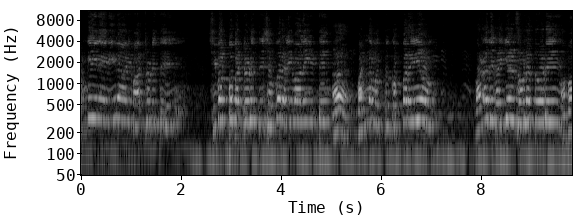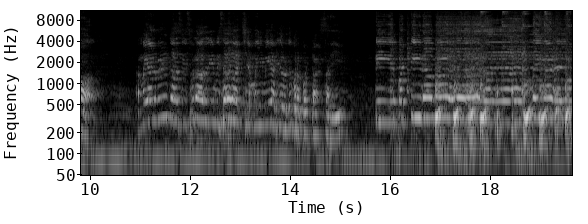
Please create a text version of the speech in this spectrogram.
கங்கையிலே நீராடி மாற்றொடுத்து சிவப்பு பட்டொடுத்து செவ்வரளி மாலையிட்டு வண்ணமுத்து கொப்பரையும் வலது கையில் சோளத்தோடு அம்மா அம்மையானவள் காசி விஸ்வநாதரையும் விசாலாட்சி அம்மையுமே அடிதொழுது புறப்பட்டார் சரி. பட்டினமே அம்மையான.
